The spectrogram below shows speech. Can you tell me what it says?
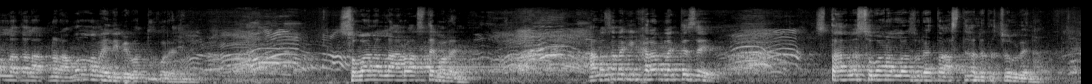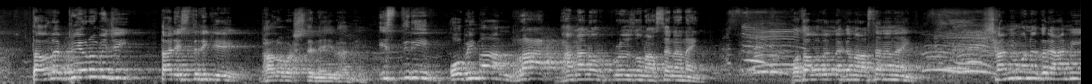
আল্লাহ তালা আপনার আমল নামায় লিপিবদ্ধ করে দেবেন। সোবান আল্লাহ আরও আসতে বলেন। আলোচনা কি খারাপ লাগতেছে? তাহলে সোবান আল্লাহ জোরে এত আসতে হলে তো চলবে না। তাহলে প্রিয় নবীজি, তার স্ত্রীকে ভালোবাসতেন এইভাবে। স্ত্রীর অভিমান, রাগ ভাঙানোর প্রয়োজন আছে না নাই? কথা বলেন না কেন, আছে না নাই? স্বামী মনে করে আমি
